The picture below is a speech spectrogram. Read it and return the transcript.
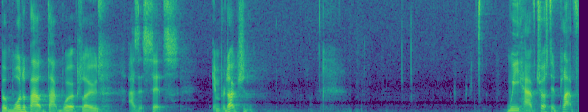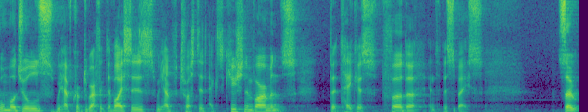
But what about that workload as it sits in production? We have trusted platform modules, we have cryptographic devices, we have trusted execution environments that take us further into this space. So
